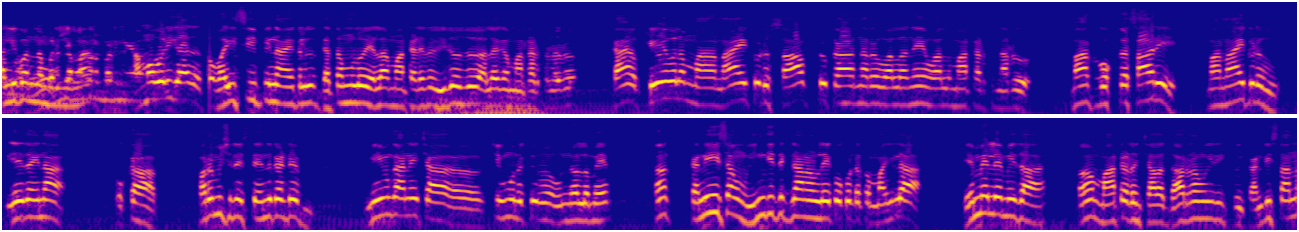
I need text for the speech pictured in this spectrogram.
తల్లికొండ నంబర్ ఇల్లమ్మా. అమ్మఒడి కాదు. వైసీపీ నాయకులు గతంలో ఎలా మాట్లాడారో ఈ రోజు అలాగే మాట్లాడుతున్నారు. కేవలం మా నాయకుడు సాఫ్ట్ కార్నర్ వల్లనే వాళ్ళు మాట్లాడుతున్నారు. మాకు ఒక్కసారి మా నాయకుడు ఏదైనా ఒక పర్మిషన్ ఇస్తే ఎందుకంటే మేము కానీ చా చీమునకి ఉన్నోళ్ళమే కనీసం ఇంగిత జ్ఞానం లేకోకుండా ఒక మహిళ ఎమ్మెల్యే మీద మాట్లాడడం చాలా దారుణం. ఇది ఖండిస్తాం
